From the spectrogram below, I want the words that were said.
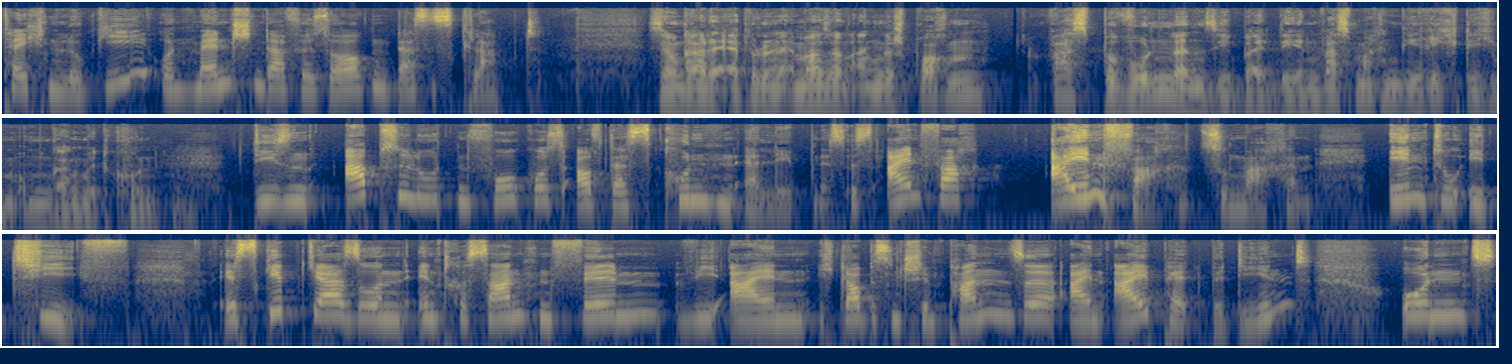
Technologie und Menschen dafür sorgen, dass es klappt. Sie haben gerade Apple und Amazon angesprochen. Was bewundern Sie bei denen? Was machen die richtig im Umgang mit Kunden? Diesen absoluten Fokus auf das Kundenerlebnis ist einfach einfach zu machen, intuitiv. Es gibt ja so einen interessanten Film, wie ein, ich glaube, es ist ein Schimpanse, ein iPad bedient und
